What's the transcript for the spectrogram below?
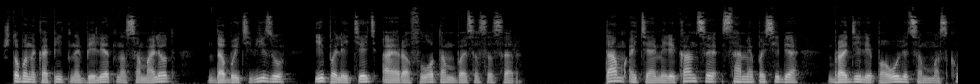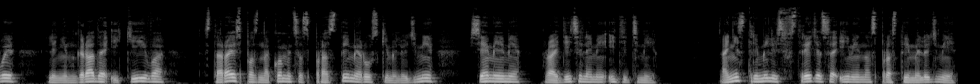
чтобы накопить на билет на самолет, добыть визу и полететь аэрофлотом в СССР. Там эти американцы сами по себе бродили по улицам Москвы, Ленинграда и Киева, стараясь познакомиться с простыми русскими людьми, семьями, родителями и детьми. Они стремились встретиться именно с простыми людьми,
